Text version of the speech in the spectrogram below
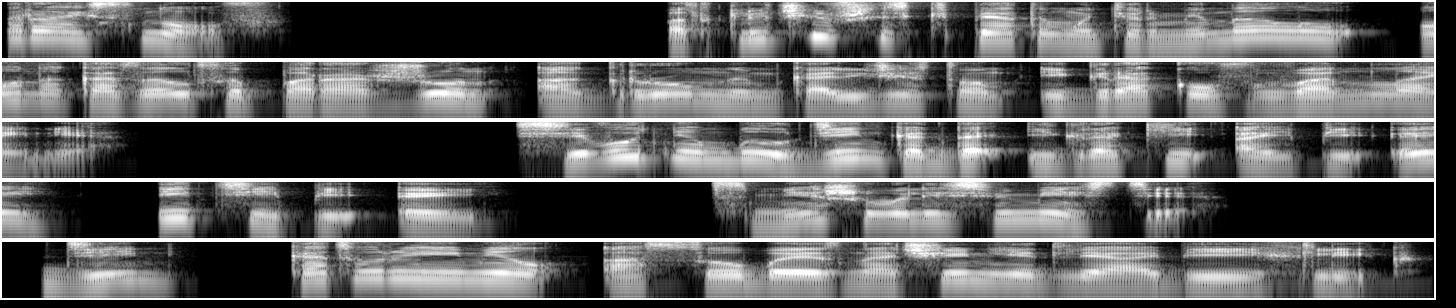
«Рай снов». Подключившись к пятому терминалу, он оказался поражен огромным количеством игроков в онлайне. Сегодня был день, когда игроки IPA и TPA смешивались вместе. День, который имел особое значение для обеих лиг.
